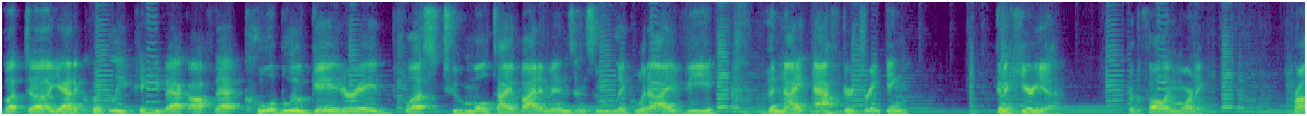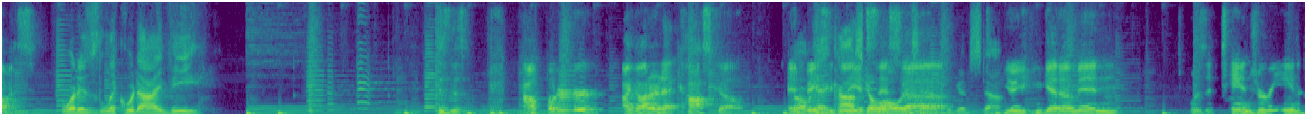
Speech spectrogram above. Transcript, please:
But uh, yeah, to quickly piggyback off that, Cool Blue Gatorade plus two multivitamins and some liquid IV the night after drinking, gonna cure you for the following morning. Promise. What is liquid IV? Is this powder? I got it at Costco, and okay, basically Costco it's this. always uh, has the good stuff. you know, you can get them in what is it, tangerine,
